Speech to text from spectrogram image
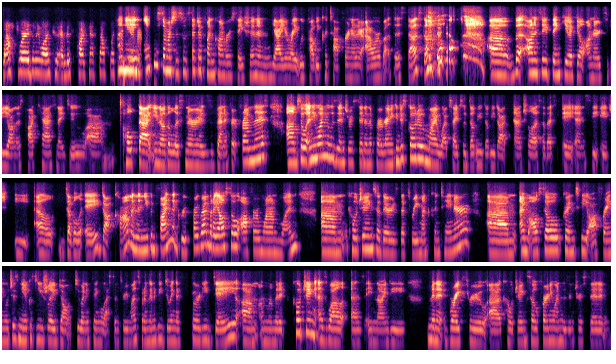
last words we want to end this podcast off with? I mean, you? thank you so much. This was such a fun conversation. And yeah, you're right. We probably could talk for another hour about this stuff. So, um, but honestly, thank you. I feel honored to be on this podcast. And I do um, hope that, you know, the listeners benefit from this. Um, so anyone who is interested in the program, you can just go to my website. So www.anchela, so that's a-n-c-h-e-l-a dot com And then you can find the group program, but I also offer one-on-one one um, coaching. So there's the three month container. Um, I'm also going to be offering, which is new because usually I don't do anything less than three months, but I'm going to be doing a 30 day um, unlimited coaching as well as a 90 minute breakthrough uh, coaching. So for anyone who's interested in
